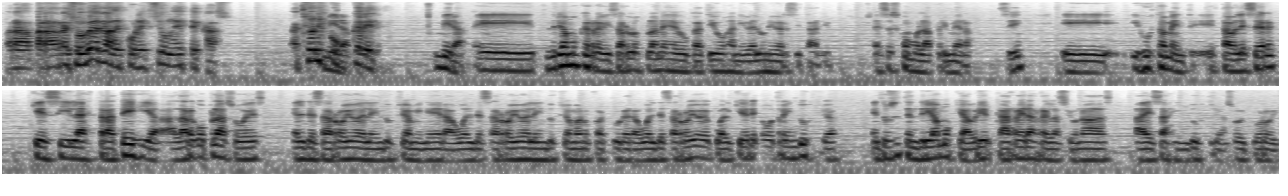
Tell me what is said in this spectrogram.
para, para resolver la desconexión en este caso? Acciones mira, concretas. Mira, eh, tendríamos que revisar los planes educativos a nivel universitario. Esa es como la primera, ¿sí? y justamente establecer que si la estrategia a largo plazo es el desarrollo de la industria minera o el desarrollo de la industria manufacturera o el desarrollo de cualquier otra industria, entonces tendríamos que abrir carreras relacionadas a esas industrias hoy por hoy.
